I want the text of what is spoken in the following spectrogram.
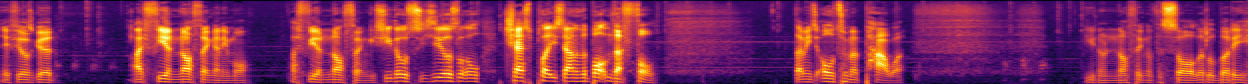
it feels good. I fear nothing anymore. I fear nothing. You see those you see those little chest plates down at the bottom? They're full. That means ultimate power. You know nothing of the sort, little buddy.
